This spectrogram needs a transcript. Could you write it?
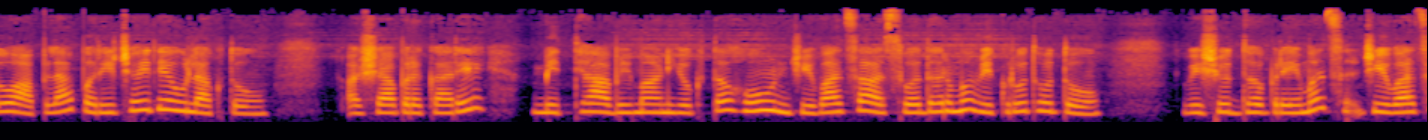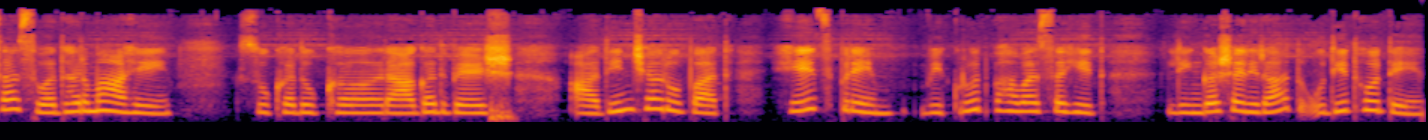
तो आपला परिचय देऊ लागतो. अशा प्रकारे मिथ्या अभिमानयुक्त होऊन जीवाचा स्वधर्म विकृत होतो. विशुद्ध प्रेमच जीवाचा स्वधर्म आहे. सुखदुःख रागद्वेष आदींच्या रूपात हेच प्रेम विकृत भावासहित लिंग शरीरात उदित होते.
